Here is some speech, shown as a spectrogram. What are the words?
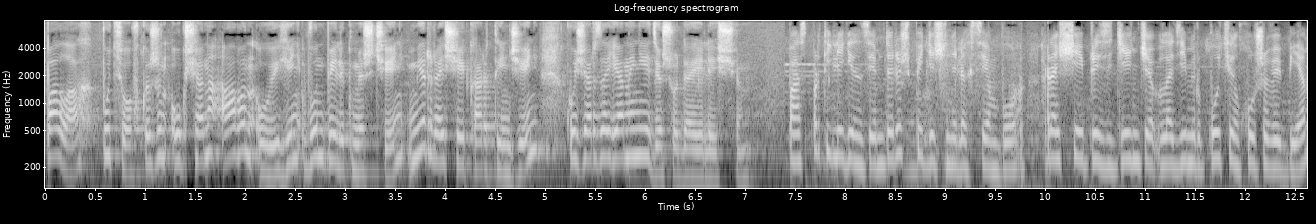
Палах, путевка жын укшана аван уйгень, вун белик мешчень, мир ращей картинжень, кужарза яны неде шуда. Паспорт илеген земдереш педешінелік Сембур. Россия президенті Владимир Путин хужевебе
